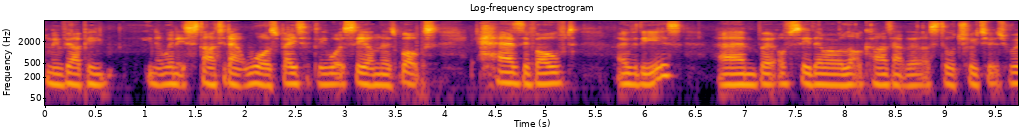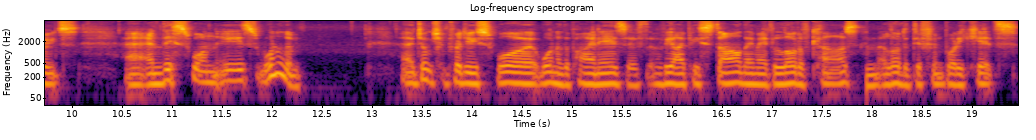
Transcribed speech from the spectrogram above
I mean, VIP, you know, when it started out was basically what you see on this box. It has evolved over the years, um, but obviously there are a lot of cars out there that are still true to its roots, uh, and this one is one of them. Uh, Junction Produce were one of the pioneers of the VIP style. They made a lot of cars, um, a lot of different body kits,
